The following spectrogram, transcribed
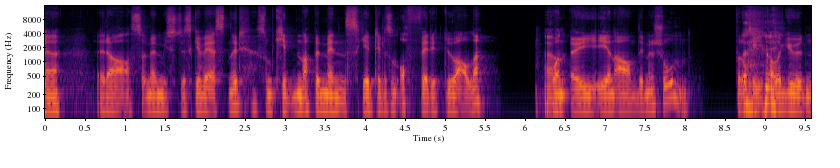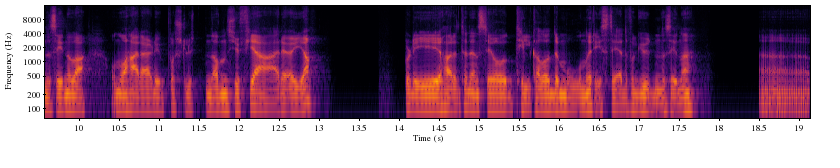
eh, rase med mystiske vesener som kidnapper mennesker til sånn offerrituale Ja. på en øy i en annen dimensjon. For å tilkalle gudene sine, da. Og nå her er de på slutten av den 24. øya. For de har en tendens til å tilkalle demoner i stedet for gudene sine. Eh,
